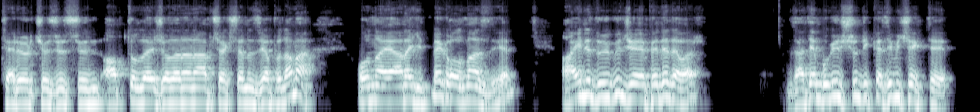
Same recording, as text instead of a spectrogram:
terör çözülsün, Abdullah Öcalan'a ne yapacaksanız yapın ama onun ayağına gitmek olmaz diye. Aynı duygu CHP'de de var. Zaten bugün şu dikkatimi çekti.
